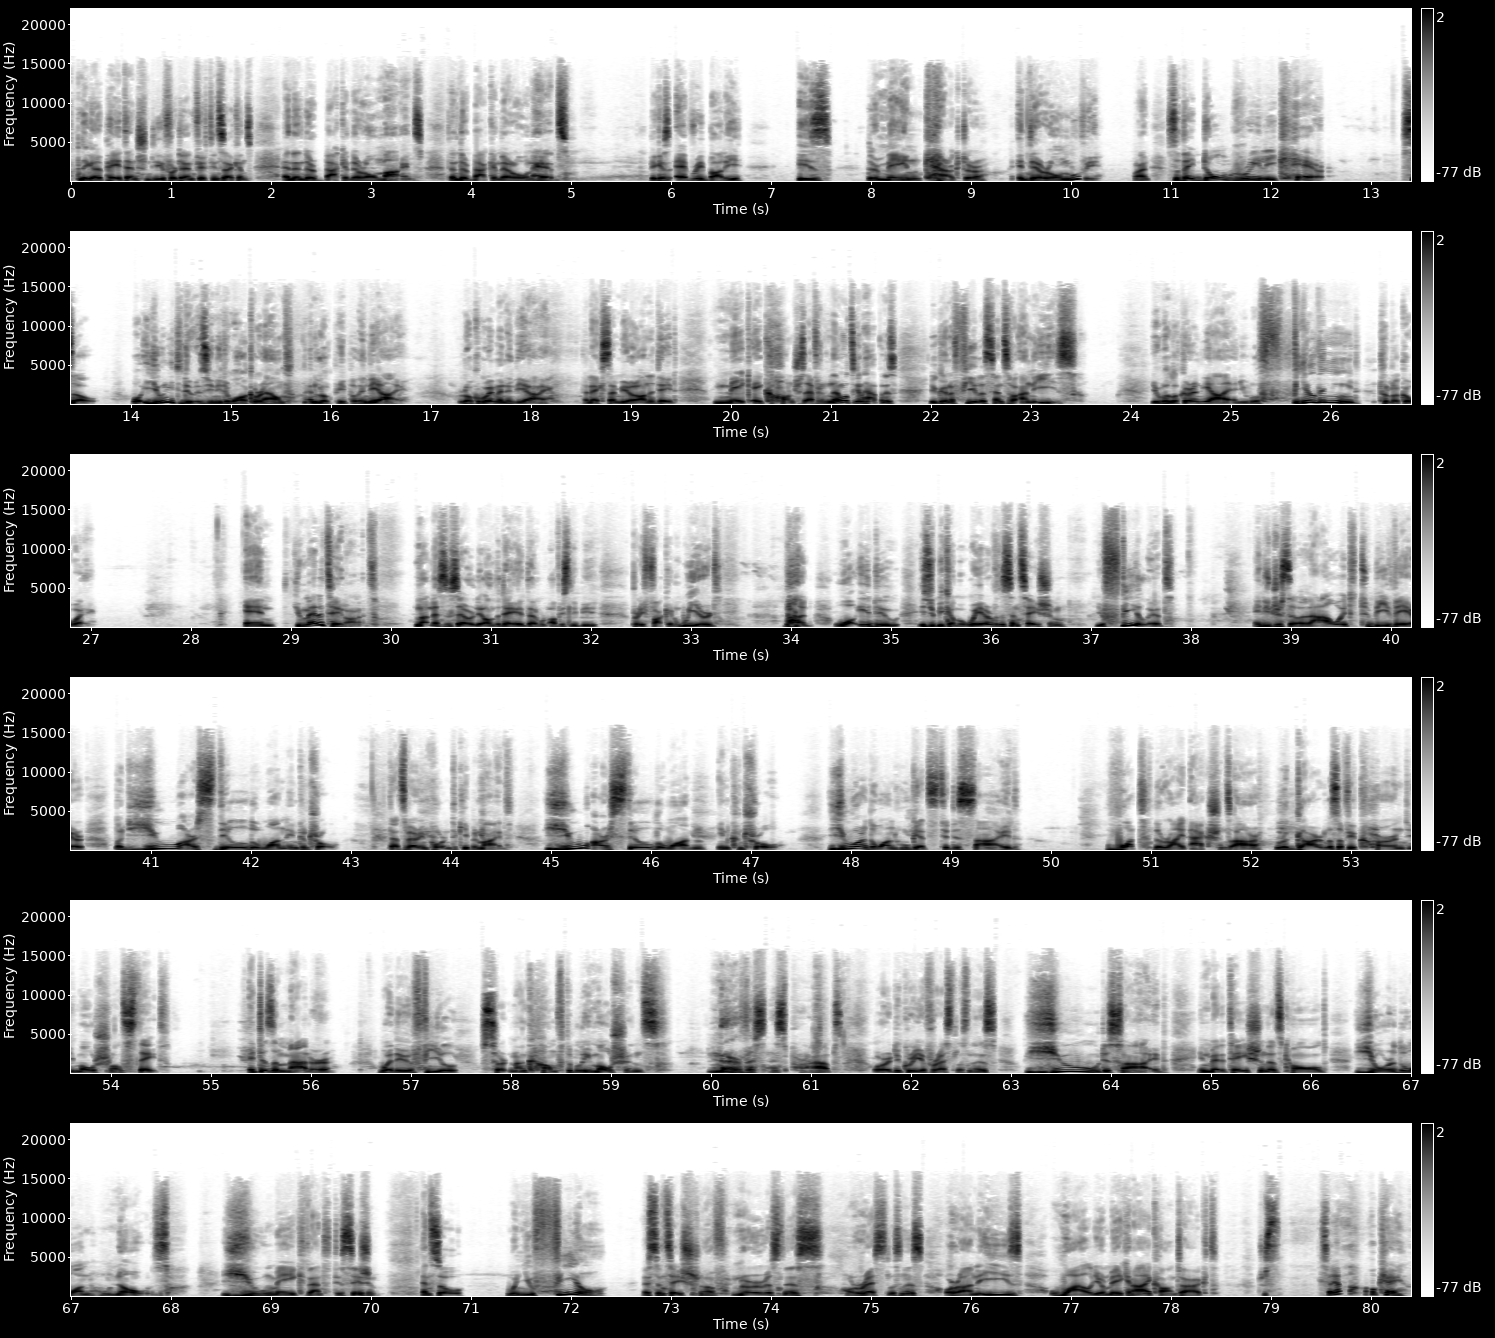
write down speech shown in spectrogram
They gotta pay attention to you for 10, 15 seconds, and then they're back in their own minds. Then they're back in their own heads. Because everybody is their main character in their own movie, right? So they don't really care. So, what you need to do is you need to walk around and look people in the eye. Look women in the eye. The next time you're on a date, make a conscious effort. And then what's going to happen is you're going to feel a sense of unease. You will look her in the eye and you will feel the need to look away. And you meditate on it. Not necessarily on the date, that would obviously be pretty fucking weird. But what you do is you become aware of the sensation, you feel it, and you just allow it to be there, but you are still the one in control. That's very important to keep in mind. You are still the one in control. You are the one who gets to decide what the right actions are, regardless of your current emotional state. It doesn't matter whether you feel certain uncomfortable emotions, nervousness perhaps, or a degree of restlessness. You decide. In meditation, that's called you're the one who knows. You make that decision. And so when you feel a sensation of nervousness or restlessness or unease while you're making eye contact, just say, oh, okay,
